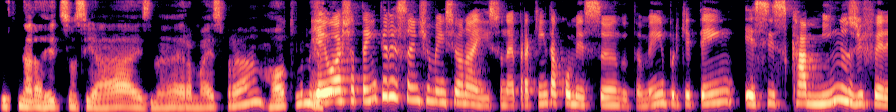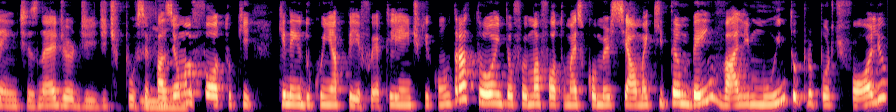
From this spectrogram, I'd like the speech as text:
destinado a redes sociais, né? Era mais para rótulo mesmo. E aí eu acho até interessante mencionar isso, né? Para quem tá começando também, porque tem esses caminhos diferentes, né, Jordi? De tipo, você fazer uma foto que que nem do Cunha P, foi a cliente que contratou, então foi uma foto mais comercial, mas que também vale muito para o portfólio.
